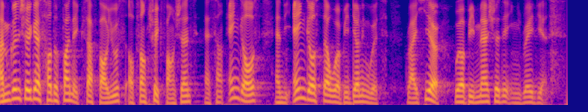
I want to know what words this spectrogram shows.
I'm going to show you guys how to find the exact values of some trig functions and some angles, and the angles that we'll be dealing with right here will be measured in radians.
